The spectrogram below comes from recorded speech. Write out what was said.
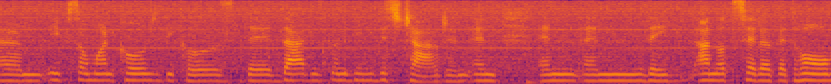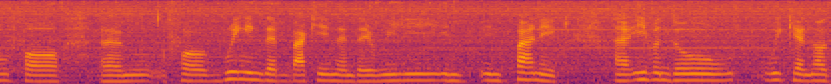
um, if someone calls because their dad is going to be discharged and, and and and they are not set up at home for um, for bringing them back in and they're really in in panic uh, even though we cannot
